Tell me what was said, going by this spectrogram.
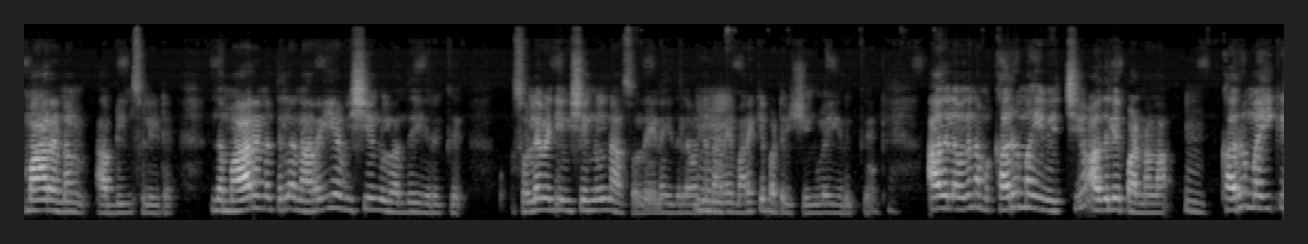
மாரணம் அப்படின்னு சொல்லிட்டு. இந்த மாரணத்துல நிறைய விஷயங்கள் வந்து இருக்கு. சொல்ல வேண்டிய விஷயங்கள் நான் சொல்றேன் ஏன்னா இதுல வந்து. நிறைய மறைக்கப்பட்ட விஷயங்களும் இருக்கு. அதுல வந்து நம்ம கருமை வச்சு அதிலே பண்ணலாம். கருமைக்கு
